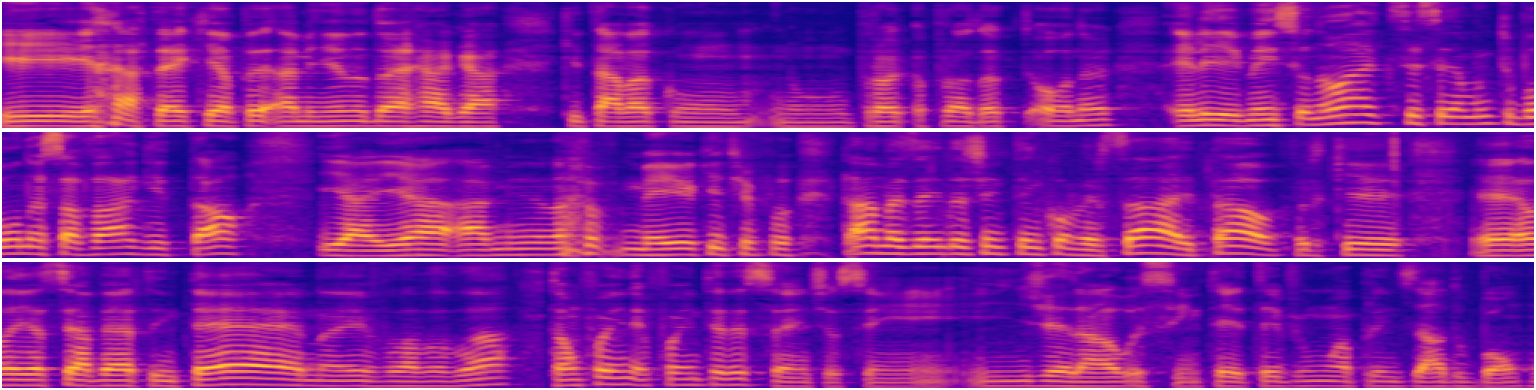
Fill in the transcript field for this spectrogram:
E até que a, a menina do RH que estava com um product owner, ele mencionou ah, que você seria muito bom nessa vaga e tal. E aí a, a menina meio que tipo, tá, mas ainda a gente tem que conversar e tal, porque é, ela ia ser aberta interna e blá blá blá. Então foi, foi interessante, assim, em geral, assim, te, teve um aprendizado aprendizado bom.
